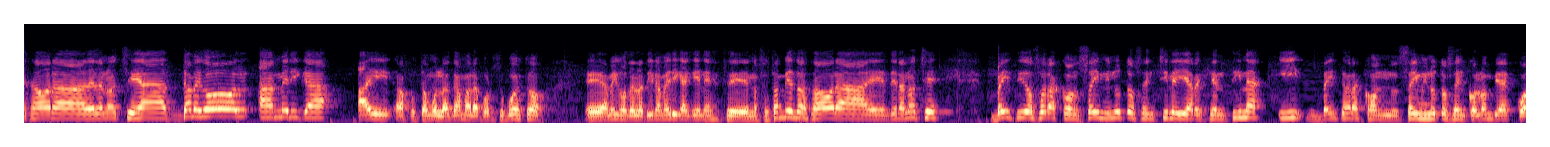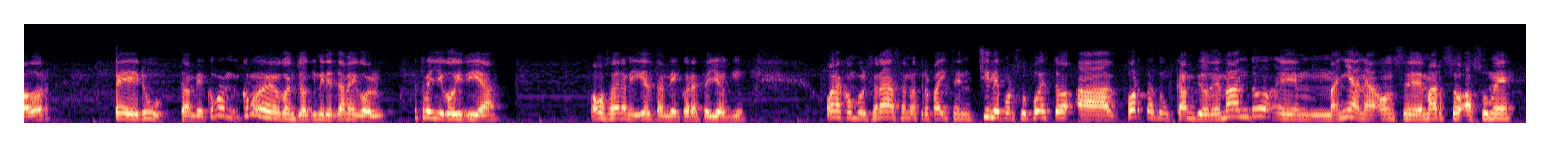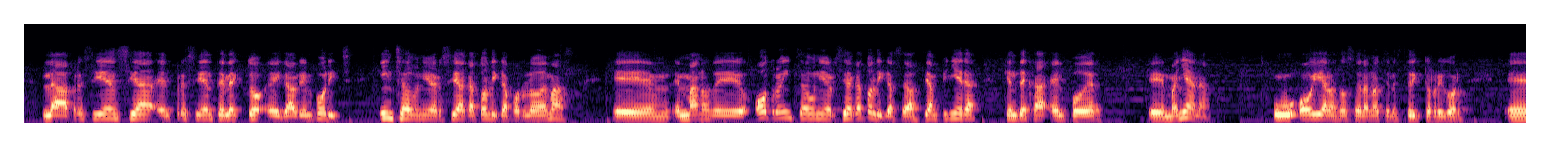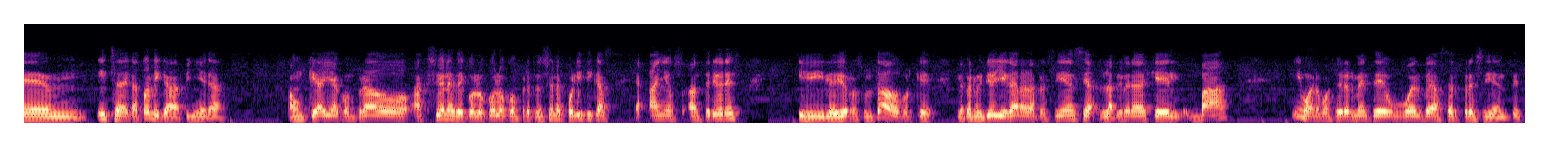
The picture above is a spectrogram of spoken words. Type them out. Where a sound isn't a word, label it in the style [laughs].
esta hora de la noche a Dame Gol América. Ahí ajustamos la cámara, por supuesto. Eh, amigos de Latinoamérica, quienes eh, nos están viendo hasta ahora eh, de la noche. 22 horas con 6 minutos en Chile y Argentina y 20 horas con 6 minutos en Colombia, Ecuador, Perú también. ¿Cómo, cómo me veo con Jockey? Mire, dame gol. Esto me llegó hoy día. Vamos a ver a Miguel también con este Jockey. Horas convulsionadas en nuestro país, en Chile, por supuesto, a puertas de un cambio de mando. Eh, mañana, 11 de marzo, asume la presidencia el presidente electo eh, Gabriel Boric, hincha de Universidad Católica por lo demás, eh, en manos de otro hincha de Universidad Católica, Sebastián Piñera, quien deja el poder mañana, u hoy a las 12 de la noche en estricto rigor. Hincha de Católica, Piñera, aunque haya comprado acciones de Colo Colo con pretensiones políticas años anteriores, y le dio resultado porque le permitió llegar a la presidencia la primera vez que él va y bueno, posteriormente vuelve a ser presidente.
